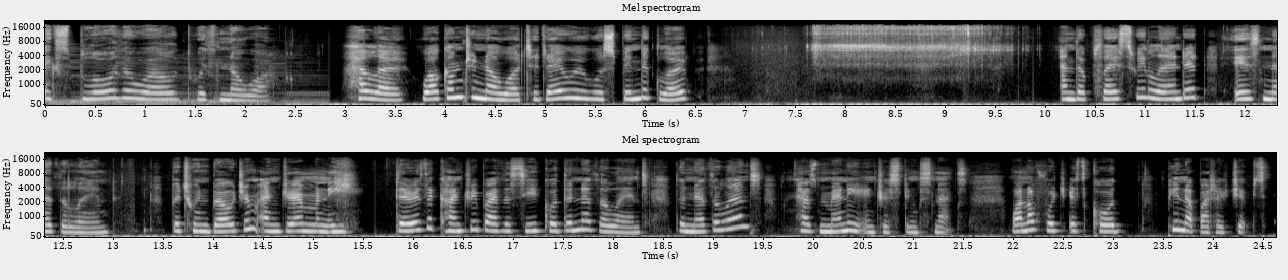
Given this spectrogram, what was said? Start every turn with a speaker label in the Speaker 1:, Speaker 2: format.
Speaker 1: Explore the world with Knowa. Hello, welcome to Knowa. Today we will spin the globe. And the place we landed is Netherlands, between Belgium and Germany. There is a country by the sea called the Netherlands. The Netherlands has many interesting snacks, one of which is called peanut butter chips.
